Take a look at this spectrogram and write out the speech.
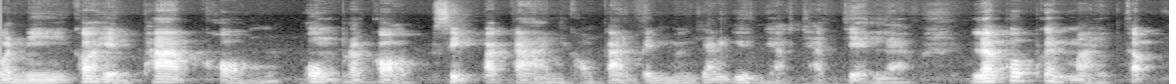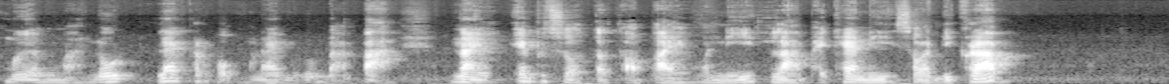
วันนี้ก็เห็นภาพขององค์ประกอบ 10 ประการของการเป็นเมืองยั่งยืนอย่างชัดเจนแล้ว แล้วพบกันใหม่กับเมืองมนุษย์ และกระผมนายมนุษย์หมาป่าใน episode ต่อๆไป วันนี้ลาไปแค่นี้ สวัสดีครับ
